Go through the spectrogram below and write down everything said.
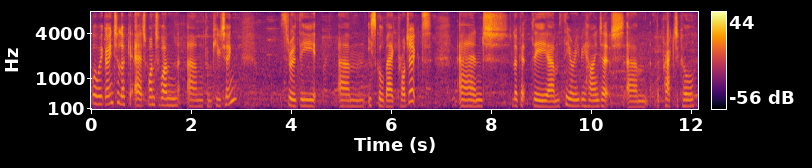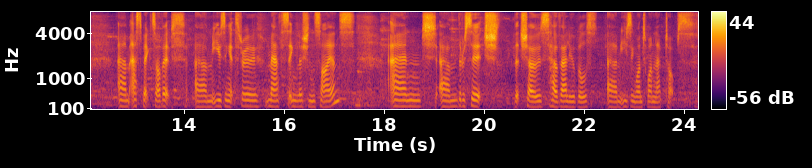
Well, we're going to look at one-to-one -one, um, computing through the um, eSchool Bag project and look at the um, theory behind it, um, the practical um, aspects of it, um, using it through maths, English and science and um, the research that shows how valuable um, using one-to-one laptops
